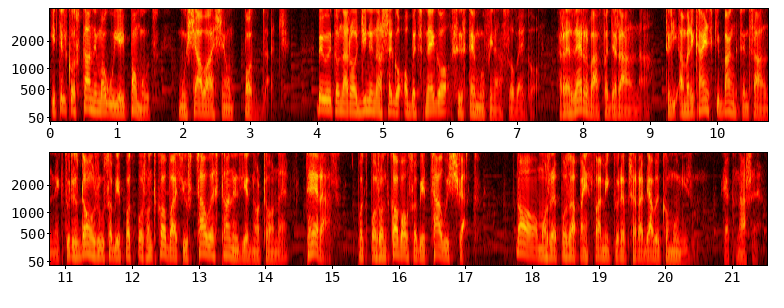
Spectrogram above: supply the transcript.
i tylko Stany mogły jej pomóc, musiała się poddać. Były to narodziny naszego obecnego systemu finansowego. Rezerwa Federalna, czyli amerykański bank centralny, który zdążył sobie podporządkować już całe Stany Zjednoczone, teraz podporządkował sobie cały świat. No, może poza państwami, które przerabiały komunizm, jak nasze.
